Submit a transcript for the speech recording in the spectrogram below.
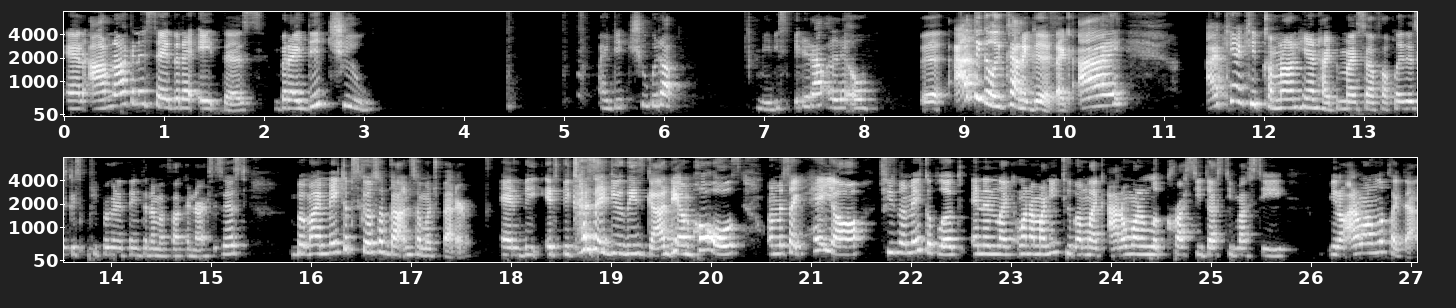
And I'm not going to say that I ate this, but I did chew. I did chew it up. Maybe spit it out a little. But I think it looked kind of good. Like, I I can't keep coming on here and hyping myself up like this because people are going to think that I'm a fucking narcissist. But my makeup skills have gotten so much better. And be, it's because I do these goddamn polls I'm just like, hey y'all, choose my makeup look. And then like when I'm on YouTube, I'm like, I don't want to look crusty, dusty, musty. You know, I don't want to look like that.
